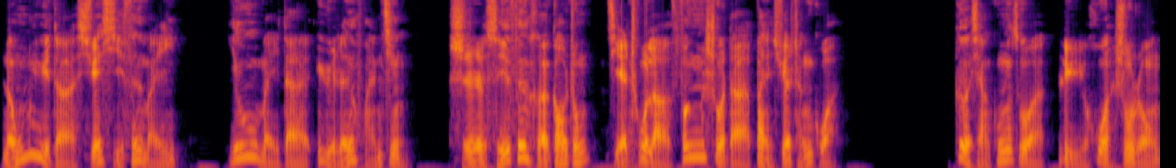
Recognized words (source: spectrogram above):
浓郁的学习氛围，优美的育人环境，使绥芬河高中结出了丰硕的办学成果。各项工作屡获殊荣，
